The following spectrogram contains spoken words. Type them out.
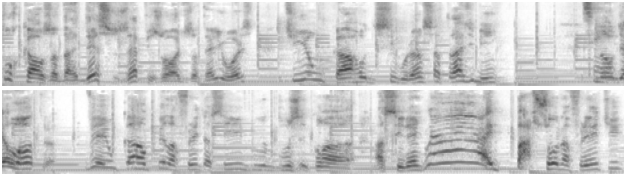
por causa desses episódios anteriores, tinha um carro de segurança atrás de mim. Sim. Não deu outra. veio um carro pela frente assim, com a, a sirene, aí passou na frente,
